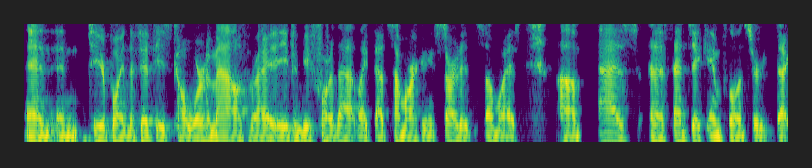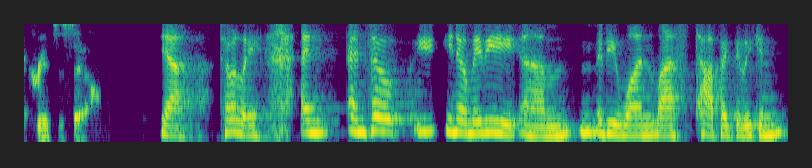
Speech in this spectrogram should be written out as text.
and and to your point in the 50s called word of mouth right even before that like that's how marketing started in some ways um, as an authentic influencer that creates a sale yeah totally and and so you, you know maybe um, maybe one last topic that we can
